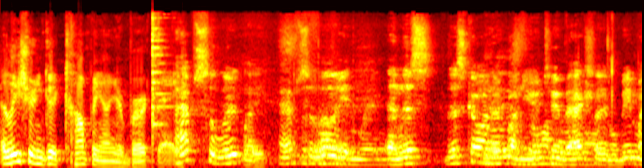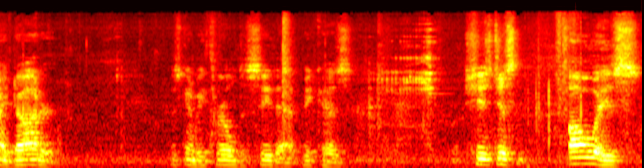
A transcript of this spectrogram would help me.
At least you're in good company on your birthday. Absolutely, absolutely. And this, this going up on YouTube, actually, it'll be my daughter who's gonna be thrilled to see that because she's just always,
